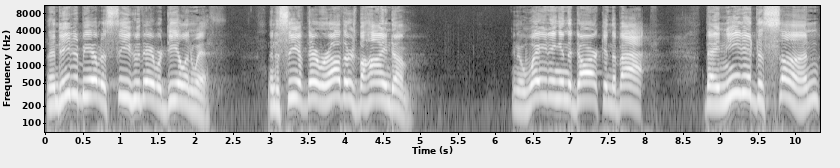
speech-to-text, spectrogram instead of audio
They needed to be able to see who they were dealing with and to see if there were others behind them, you know, waiting in the dark in the back. They needed the sun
